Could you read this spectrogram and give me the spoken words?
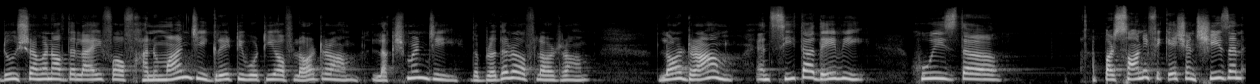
do Shravan of the life of Hanumanji, great devotee of Lord Ram, Lakshmanji, the brother of Lord Ram, Lord Ram, and Sita Devi, who is the personification. She's an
